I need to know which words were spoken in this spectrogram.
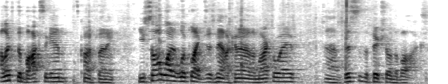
I looked at the box again. It's kind of funny. You saw what it looked like just now coming out of the microwave. Uh, this is the picture on the box.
